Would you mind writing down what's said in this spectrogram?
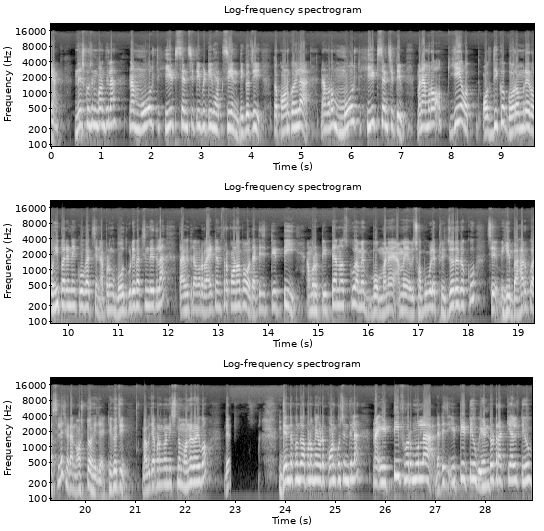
ବ୍ୟାଙ୍କ ବ୍ୟାଙ୍କ ନେକ୍ସଟ କ୍ୱେଶ୍ଚିନ୍ କ'ଣ ଥିଲା ନା ମୋଷ୍ଟ ହିଟ୍ ସେନ୍ସିଟିଭିଟି ଭ୍ୟାକ୍ସିନ୍ ଠିକ୍ ଅଛି ତ କ'ଣ କହିଲା ନା ଆମର ମୋଷ୍ଟ ହିଟ୍ ସେନ୍ସିଟିଭ୍ ମାନେ ଆମର କିଏ ଅଧିକ ଗରମରେ ରହିପାରେ ନାହିଁ କେଉଁ ଭ୍ୟାକ୍ସିନ୍ ଆପଣଙ୍କୁ ବହୁତ ଗୁଡ଼ିଏ ଭ୍ୟାକ୍ସିନ୍ ଦେଇଥିଲା ତା ଭିତରେ ଆମର ରାଇଟ୍ ଆନ୍ସର କ'ଣ ହେବ ଦ୍ୟାଟ୍ ଇଜ୍ ଟିଟି ଆମର ଟିଟାନସ୍କୁ ଆମେ ମାନେ ଆମେ ସବୁବେଳେ ଫ୍ରିଜର୍ରେ ରଖୁ ସେ ବାହାରକୁ ଆସିଲେ ସେଇଟା ନଷ୍ଟ ହୋଇଯାଏ ଠିକ୍ ଅଛି ଭାବୁଛି ଆପଣଙ୍କର ନିଶ୍ଚିନ୍ତ ମନେ ରହିବ ଦେନ୍ ଦେନ୍ ଦେଖନ୍ତୁ ଆପଣଙ୍କ ପାଇଁ ଗୋଟେ କ'ଣ କୋଶ୍ଚିନ୍ ଥିଲା ନା ET formula that is ET tube endotracheal tube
